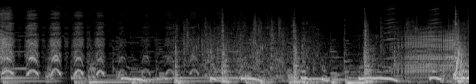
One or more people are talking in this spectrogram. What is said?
Mm-hmm.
